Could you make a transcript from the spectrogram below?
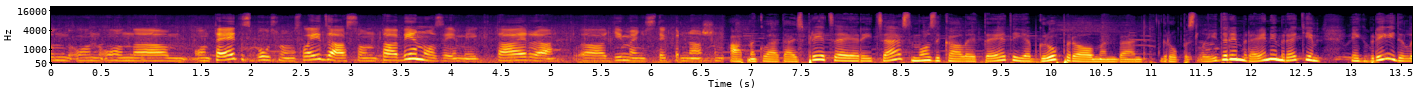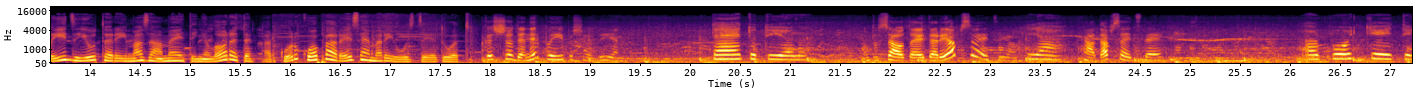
un, un, un, um, un tētis būs mums līdzās. Tā viennozīmīgi tā ir uh, ģimeņu stiprināšana. Apmeklētājs priecēja arī cēsa muzikālie tēti, jeb grupa Rolman Band. Grupas līderim Reinim Reķim ik brīdi līdzi jūt arī mazā meitiņa Lorete, ar kuru kopā reizēm arī uzdziedot. Kas šodien ir pa īpašo dienu? Tētu diena. Un tu savu tēti arī apsveici? Jau? Jā. Kāda apsveic tēti? ar puķīti,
